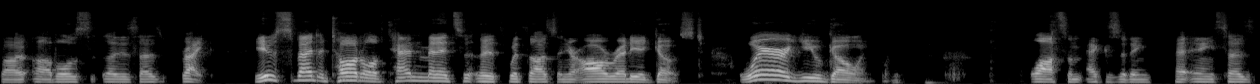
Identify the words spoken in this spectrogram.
But uh, Bubbles uh, says, Right. You've spent a total of 10 minutes with, with us and you're already a ghost. Where are you going? Blossom exiting uh, and he says,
